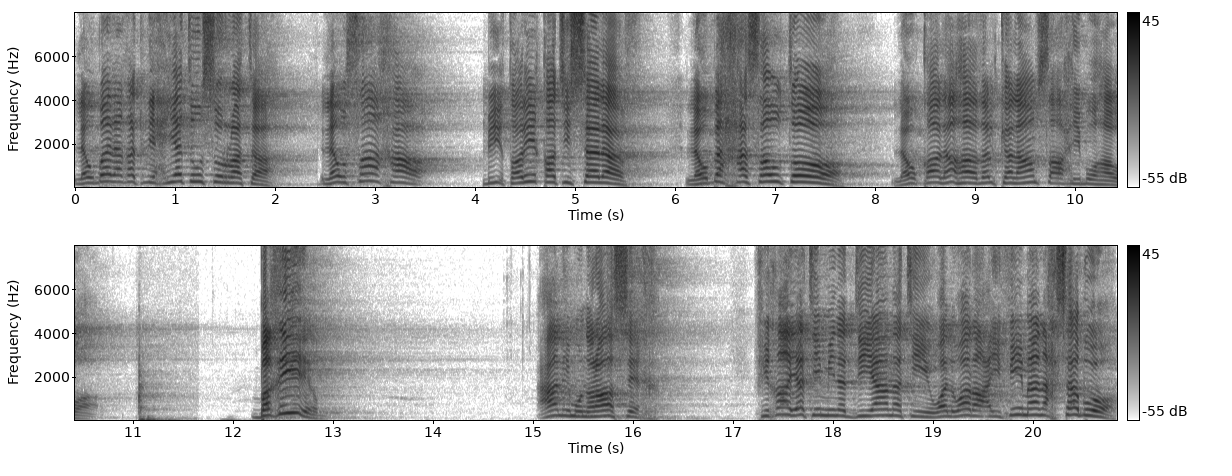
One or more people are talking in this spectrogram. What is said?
لو بلغت لحيته سرته لو صاح بطريقة السلف لو بح صوته لو قال هذا الكلام صاحب هوى. بغيض عالم راسخ. في غاية من الديانة والورع فيما نحسبه.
